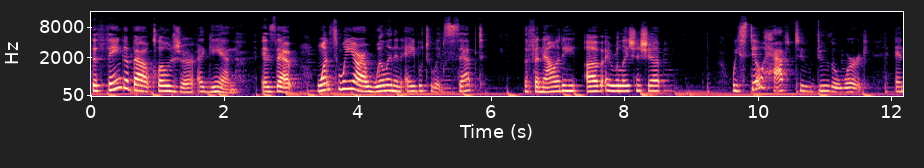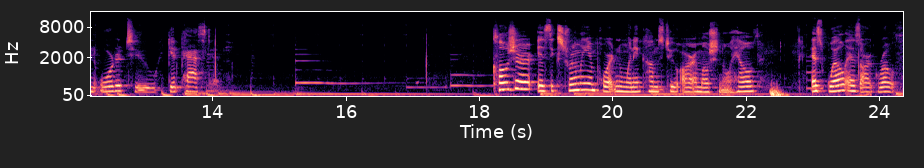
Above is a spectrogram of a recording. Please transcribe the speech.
The thing about closure, again, is that once we are willing and able to accept the finality of a relationship, we still have to do the work in order to get past it. Closure is extremely important when it comes to our emotional health as well as our growth.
